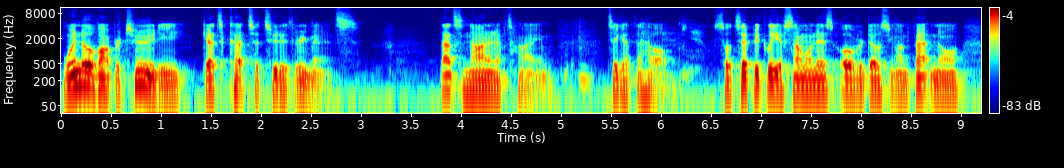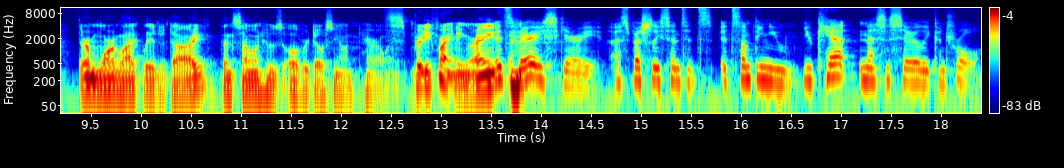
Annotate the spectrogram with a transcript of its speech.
window of opportunity gets cut to two to three minutes. That's not enough time to get the help. So typically, if someone is overdosing on fentanyl, they're more likely to die than someone who's overdosing on heroin. It's pretty frightening, right? It's very scary, especially since it's it's something you you can't necessarily control.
